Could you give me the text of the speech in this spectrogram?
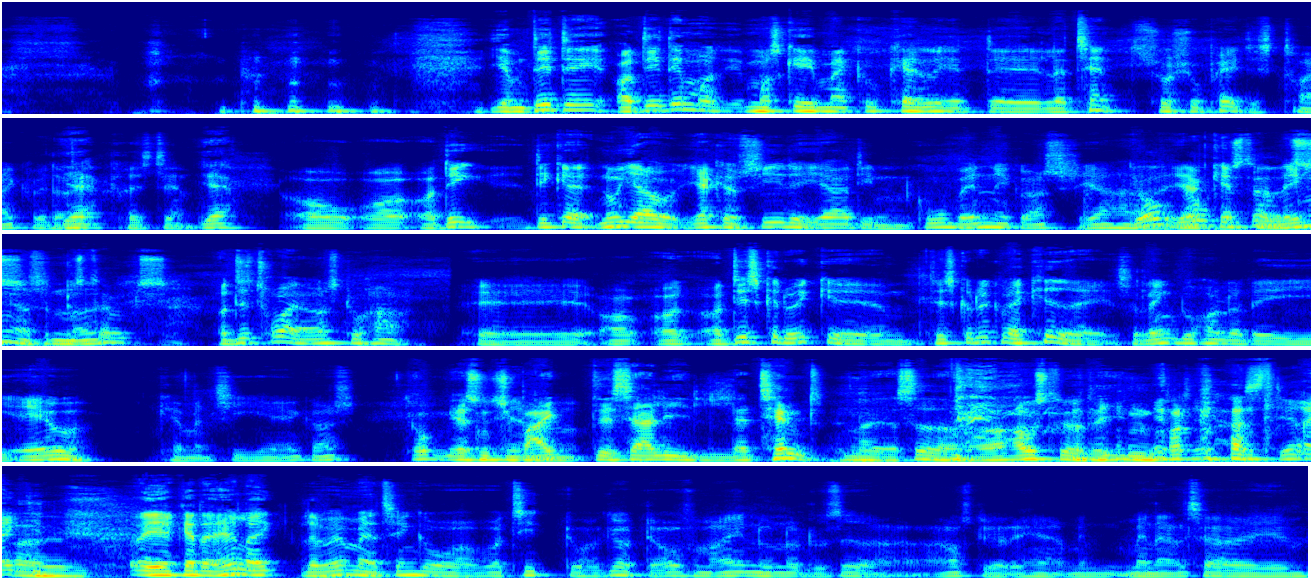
Jamen det er det, og det er det må, måske man kunne kalde et øh, latent sociopatisk træk ved dig, Ja. Christian. Ja, Og, og, og det, det kan, nu jeg, jo, jeg kan jo sige det, jeg er din gode ven, ikke også? Jeg har, jo, jeg jo, kendt dig længe og sådan noget. Bestemt. Og det tror jeg også, du har. Øh, og, og, og det skal du ikke, øh, det skal du ikke være ked af, så længe du holder det i ave, kan man sige, ikke også? Jo, jeg synes jo bare ikke, det er særlig latent, når jeg sidder og afslører det i en podcast. Det er rigtigt. Øh, Og jeg kan da heller ikke lade være med at tænke over, hvor tit du har gjort det over for mig nu, når du sidder og afslører det her. Men, men altså, øh,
